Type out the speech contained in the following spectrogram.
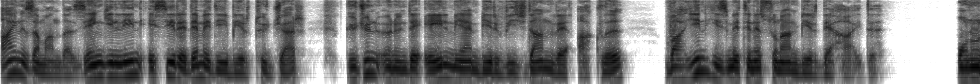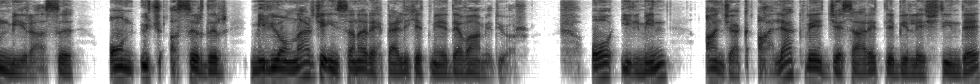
aynı zamanda zenginliğin esir edemediği bir tüccar, gücün önünde eğilmeyen bir vicdan ve aklı, vahyin hizmetine sunan bir dehaydı. Onun mirası 13 asırdır milyonlarca insana rehberlik etmeye devam ediyor. O ilmin ancak ahlak ve cesaretle birleştiğinde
